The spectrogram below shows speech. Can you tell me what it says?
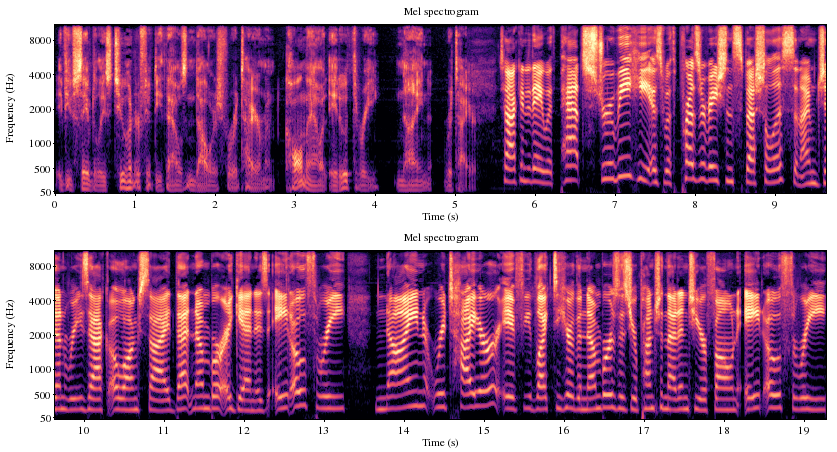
if you've saved at least $250,000 for retirement. Call now at 803 9 Retire. Talking today with Pat Struby. He is with Preservation Specialists, and I'm Jen Rizak alongside. That number again is 803 9 Retire. If you'd like to hear the numbers as you're punching that into your phone, 803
